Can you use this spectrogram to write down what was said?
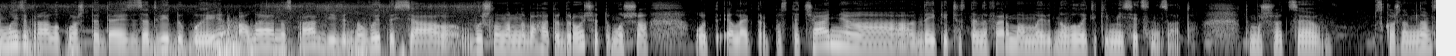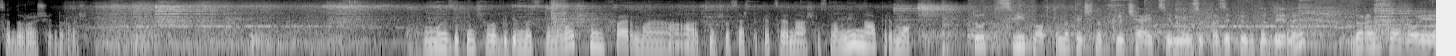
Ми зібрали кошти десь за дві доби, але насправді відновитися вийшло нам набагато дорожче, тому що от електропостачання деякі частини ферми ми відновили тільки місяць назад, тому що це з кожним днем все дорожче і дорожче. Ми закінчили будівництво молочної ферми, тому що все ж таки це наш основний напрямок. Тут світло автоматично включається і музика за півгодини до ранкової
